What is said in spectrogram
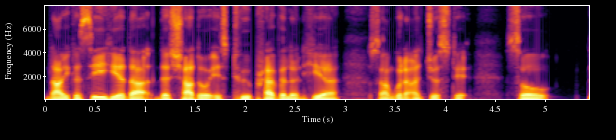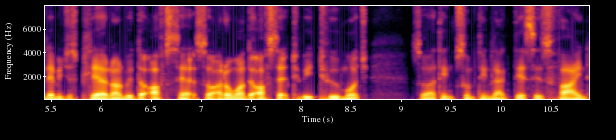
now you can see here that the shadow is too prevalent here. So I'm going to adjust it. So let me just play around with the offset. So I don't want the offset to be too much. So I think something like this is fine.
